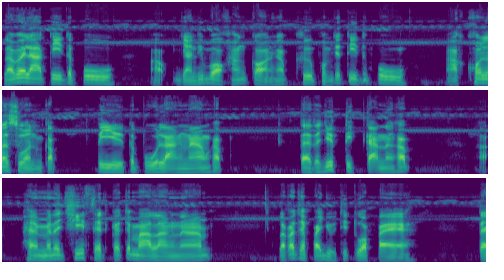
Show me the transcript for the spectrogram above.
แล้วเวลาตีตะปูเอาอย่างที่บอกครั้งก่อนครับ คือผมจะตีตะปูอ่าคนละส่วนกับตีตะปูรางน้ำครับ แต่จะยึดติดกันนะครับแผ่นแมนชีตเสร็จก็จะมารางน้ำแล้วก็จะไปอยู่ที่ตัวแปร แต่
